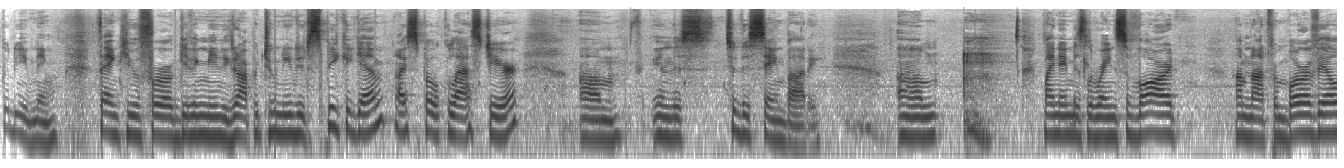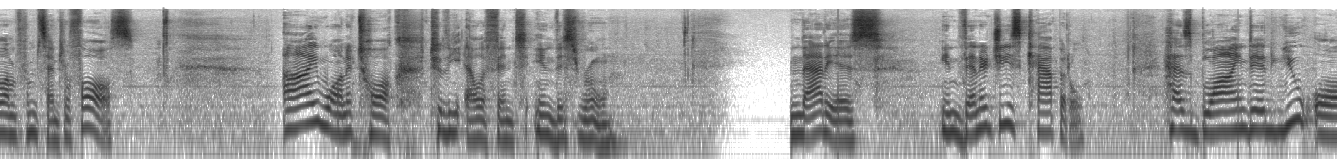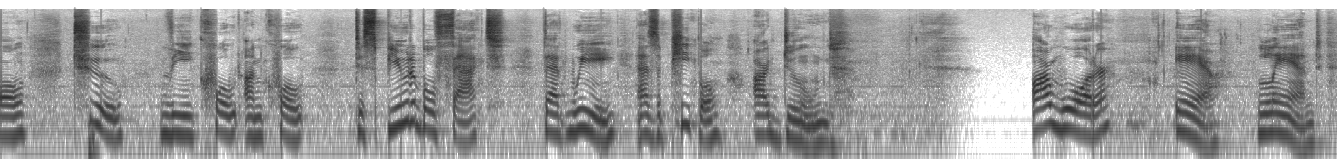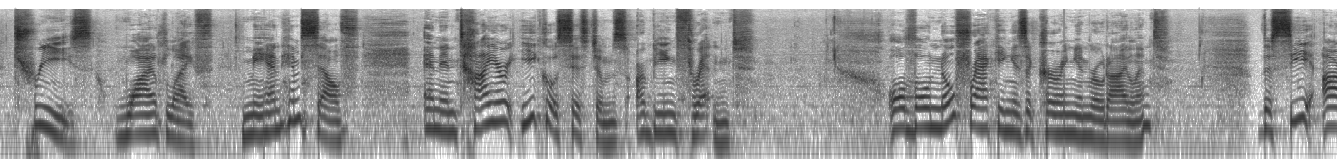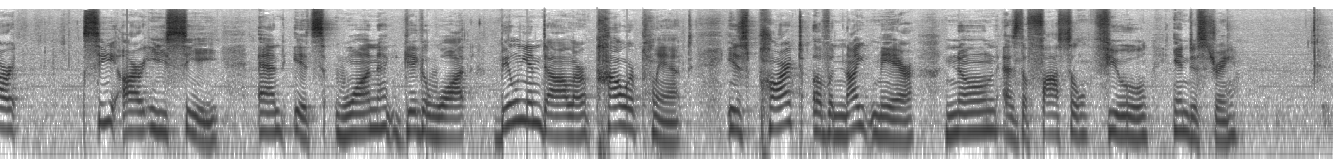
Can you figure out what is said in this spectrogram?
Good evening. Thank you for giving me the opportunity to speak again. I spoke last year um, in this to this same body. Um, my name is Lorraine Savard. I'm not from Burrillville. I'm from Central Falls. I want to talk to the elephant in this room, and that is Invenergy's capital has blinded you all to the quote unquote disputable fact that we as a people are doomed. Our water, air, land, trees, wildlife, man himself, and entire ecosystems are being threatened. Although no fracking is occurring in Rhode Island, the CR, CREC and its one gigawatt billion dollar power plant is part of a nightmare known as the fossil fuel industry.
